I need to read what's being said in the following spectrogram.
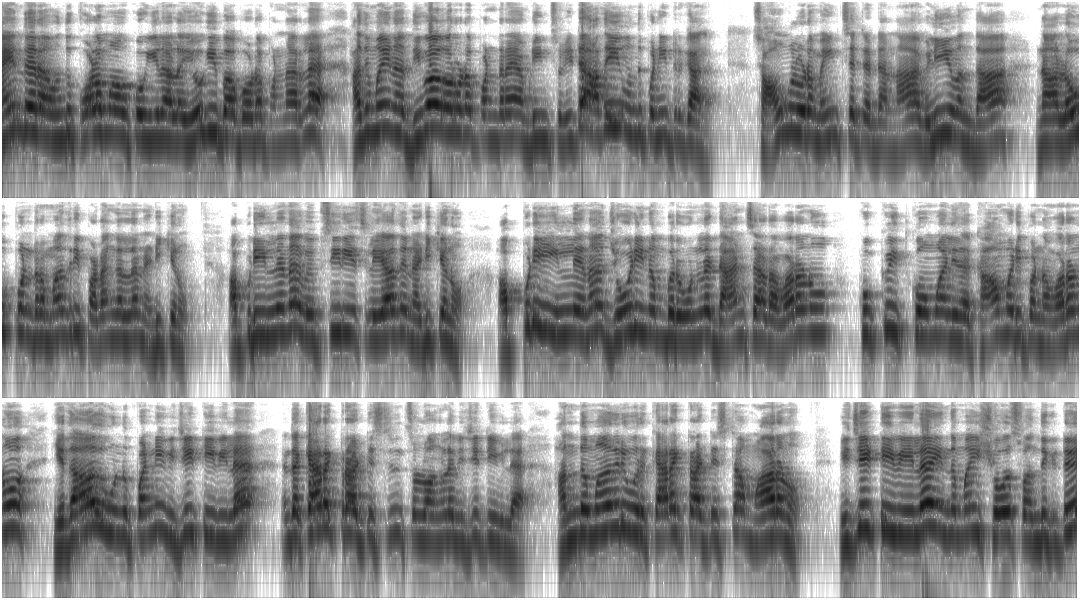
நயன்தாரா வந்து கோலமாவு கோயிலால் யோகி பாபாவோட பண்ணார்ல அது மாதிரி நான் திவாகரோட பண்ணுறேன் அப்படின்னு சொல்லிட்டு அதையும் வந்து பண்ணிட்டு இருக்காங்க. ஸோ அவங்களோட மைண்ட் செட் என்னன்னா வெளியே வந்தால் நான் லவ் பண்ணுற மாதிரி படங்கள்லாம் நடிக்கணும். அப்படி இல்லைன்னா வெப் சீரியஸ்லையாவது நடிக்கணும். அப்படி இல்லைன்னா ஜோடி நம்பர் ஒன்ல டான்ஸ் ஆட வரணும் குக் வித் கோமாளி இதை காமெடி பண்ண வரணும் ஏதாவது ஒன்று பண்ணி விஜய் டிவியில் இந்த கேரக்டர் ஆர்டிஸ்ட்னு சொல்லுவாங்கல்ல விஜய் டிவியில் அந்த மாதிரி ஒரு கேரக்டர் ஆர்டிஸ்ட்டாக மாறணும். விஜய் டிவியில் இந்த மாதிரி ஷோஸ் வந்துக்கிட்டு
